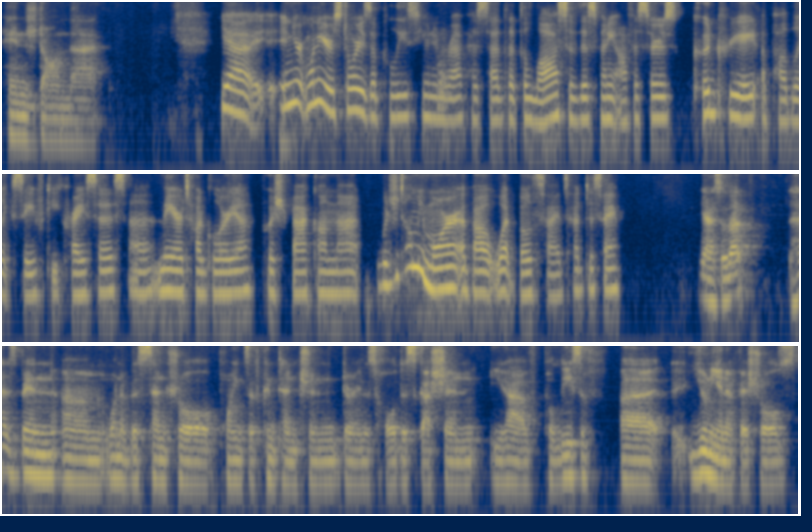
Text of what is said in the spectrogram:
hinged on that. Yeah, in your one of your stories, a police union rep has said that the loss of this many officers could create a public safety crisis. Uh, Mayor Todd Gloria pushed back on that. Would you tell me more about what both sides had to say? Yeah, so that has been um, one of the central points of contention during this whole discussion. You have police of uh, union officials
